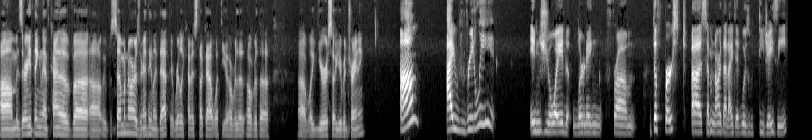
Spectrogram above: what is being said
Um, is there anything that kind of uh, uh, seminars or anything like that that really kind of stuck out with you over the over the uh, well, year or so you've been training? Um, I really enjoyed learning from the first uh, seminar that I did was with DJZ.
